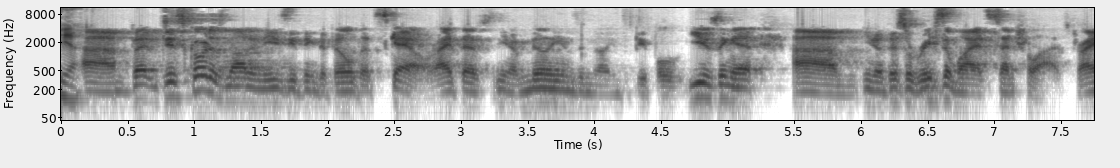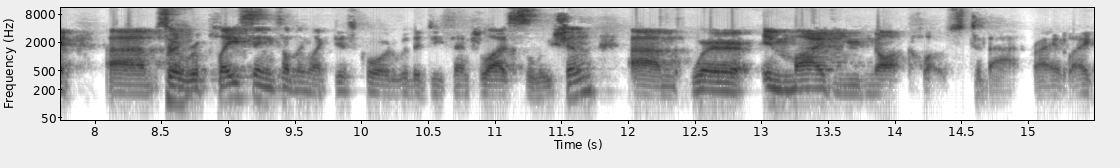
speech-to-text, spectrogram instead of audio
Yeah. Um, but Discord is not an easy thing to build at scale, right? There's you know millions and millions of people using it. Um, you know, there's a reason why it's centralized, right? Um, so right. replacing something like Discord with a decentralized solution, um, we're in my view not close to that, right? Like,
